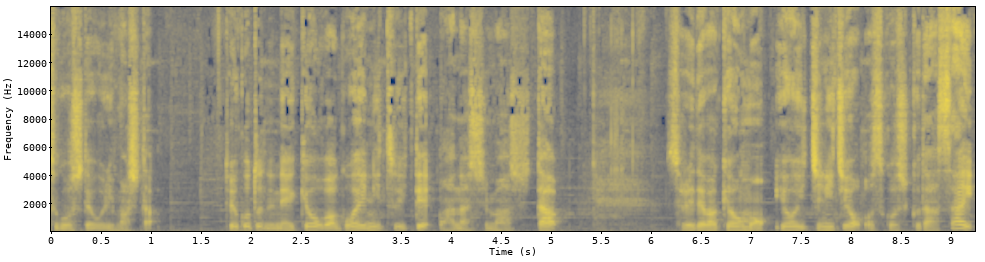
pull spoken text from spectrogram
過ごしておりました。ということでね今日はご縁についてお話しました。それでは今日も良い一日をお過ごしください。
